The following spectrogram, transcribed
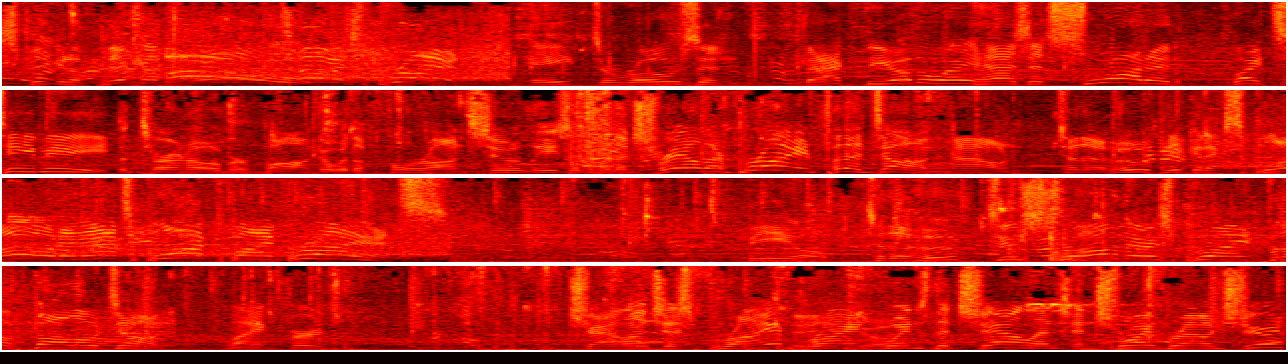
Speaking of pickup, oh, Thomas Bryant. Eight DeRozan back the other way has it swatted by TB. The turnover. Bonga with a four on two leads it for the trailer. Bryant for the dunk. Down to the hoop. He could explode, and that's blocked by Bryant. Beal to the hoop. Too strong. There's Bryant for the follow dunk. Langford challenges Bryant. Bryant wins the challenge, and Troy Brown Jr.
